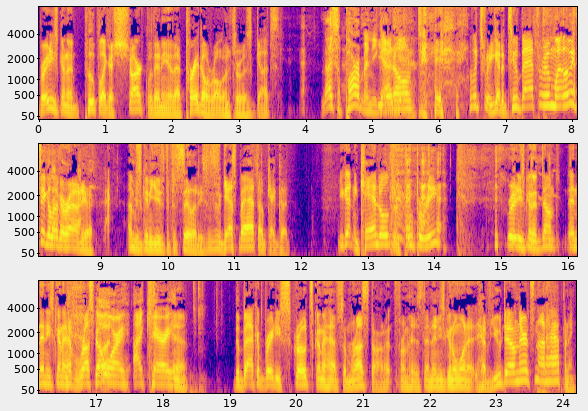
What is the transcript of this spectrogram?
Brady's going to poop like a shark with any of that Prego rolling through his guts. Nice apartment you got. You don't. here. Which one? You got a two bathroom? Well, let me take a look around here. I'm just going to use the facilities. This is a guest bath. Okay, good. You got any candles or poopery? Brady's going to dump, and then he's going to have rust. Don't butt. worry, I carry it. Yeah. The back of Brady's scrot's going to have some rust on it from his, and then he's going to want to have you down there. It's not happening.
